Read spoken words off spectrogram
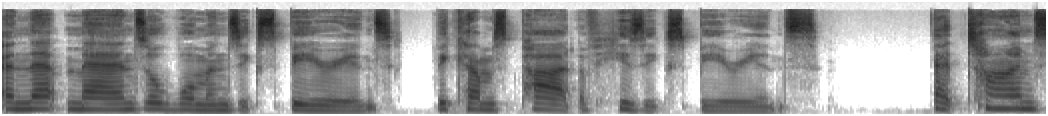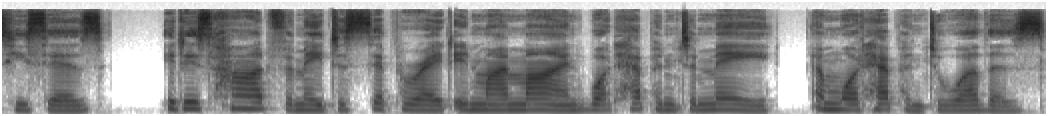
and that man's or woman's experience becomes part of his experience. At times, he says, it is hard for me to separate in my mind what happened to me and what happened to others.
